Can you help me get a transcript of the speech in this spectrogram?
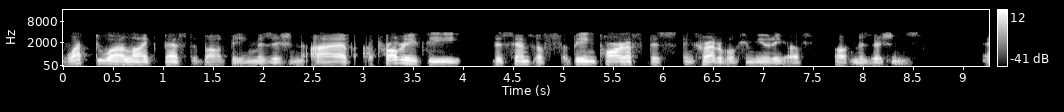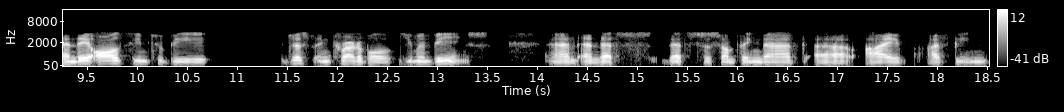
What do I like best about being a musician? I probably the the sense of being part of this incredible community of of musicians, and they all seem to be just incredible human beings, and and that's that's just something that uh, I I've been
